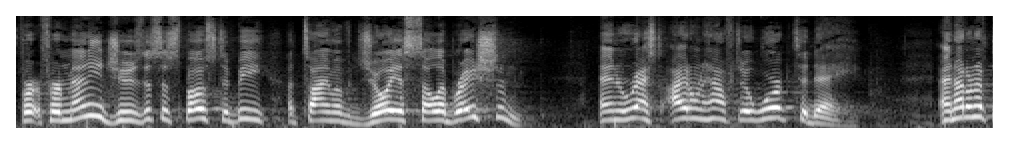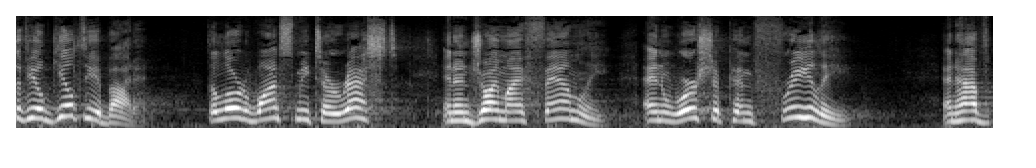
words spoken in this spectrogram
For, for many Jews, this is supposed to be a time of joyous celebration and rest. I don't have to work today, and I don't have to feel guilty about it. The Lord wants me to rest and enjoy my family and worship Him freely and have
